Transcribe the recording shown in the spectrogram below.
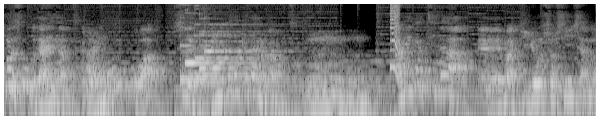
これすごく大事なんですけど、はい、もう一個はそれ誰に届けたいのかなんですよ、うんありがちな、えーまあ、企業初心者の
